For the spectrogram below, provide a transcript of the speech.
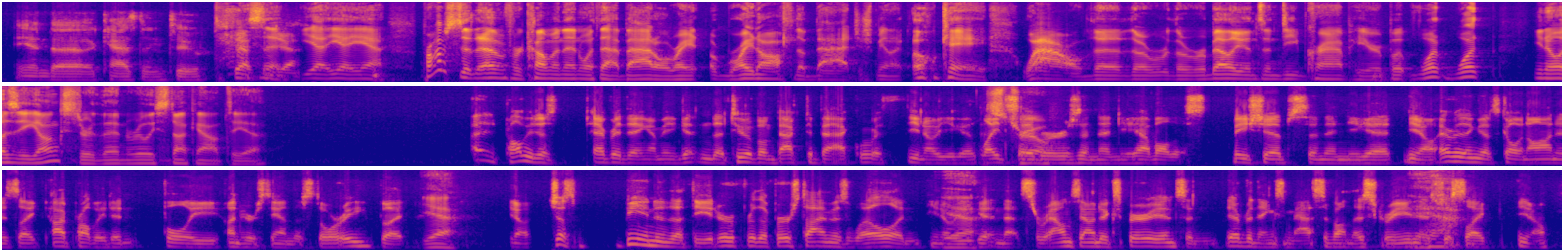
and uh, Kasdan too. Kasdan. yeah. yeah, yeah, yeah. Props to them for coming in with that battle right right off the bat, just being like, okay, wow, the the the rebellion's in deep crap here. But what what you know as a youngster then really stuck out to you? Uh, probably just everything. I mean, getting the two of them back to back with, you know, you get That's true. lightsabers and then you have all the spaceships and then you get, you know, everything that's going on is like, I probably didn't fully understand the story, but, Yeah, you know, just being in the theater for the first time as well. And, you know, Yeah. you're getting that surround sound experience and everything's massive on the screen. Yeah. It's just like, you know,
